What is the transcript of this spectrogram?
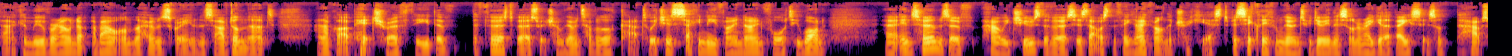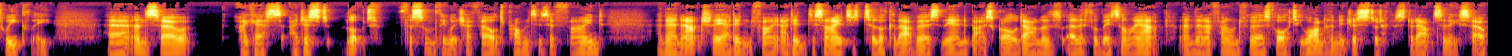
that I can move around about on the home screen. And so I've done that, and I've got a picture of the the, the first verse which I'm going to have a look at, which is Second Nephi nine forty one. Uh, in terms of how we choose the verses, that was the thing I found the trickiest, particularly if I'm going to be doing this on a regular basis, perhaps weekly. Uh, and so I guess I just looked for something which I felt prompted to find. And then actually, I didn't find, I didn't decide to, to look at that verse in the end, but I scrolled down a, a, little bit on my app, and then I found verse forty-one, and it just stood stood out to me. So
